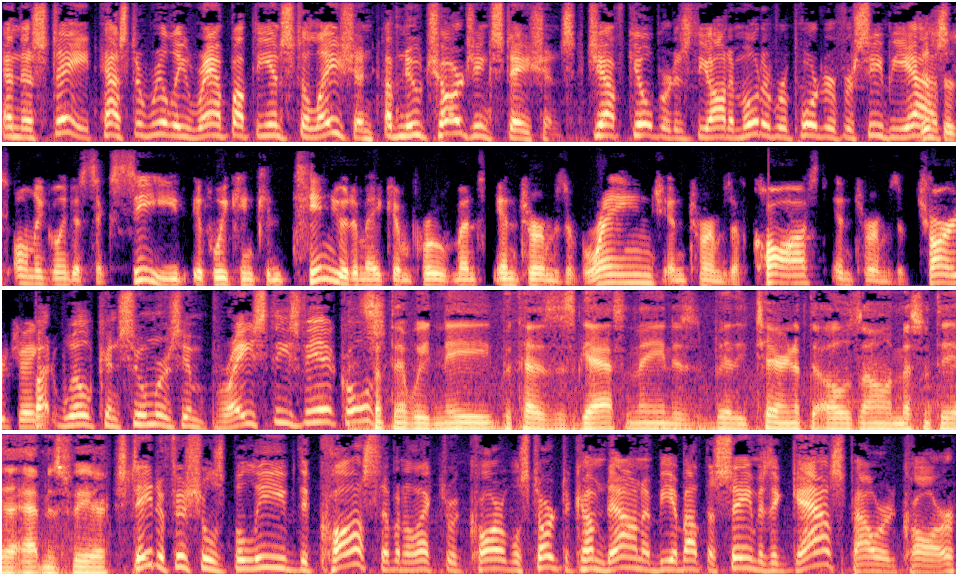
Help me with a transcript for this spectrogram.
and the state has to really ramp up the installation of new charging stations. Jeff Gilbert is the automotive reporter for CBS. This is only going to succeed if we can continue to make improvements in terms of range range, in terms of cost, in terms of charging. But will consumers embrace these vehicles? Something we need because this gasoline is really tearing up the ozone, messing with the uh, atmosphere. State officials believe the cost of an electric car will start to come down and be about the same as a gas powered car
